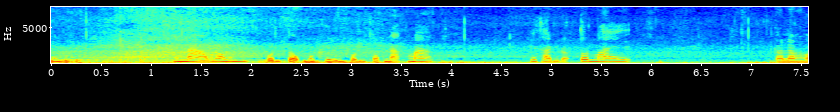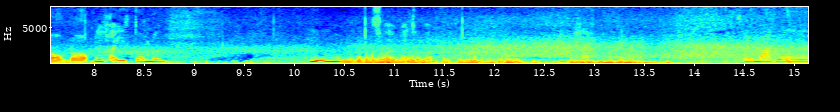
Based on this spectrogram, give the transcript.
มันมันหนาวเนาะฝนตกเมื่อคืนฝนตกหนักมากนี่ค่ะต้นไม้ กำลังออกดอกนี่ค่ะ อีกต้นหนึ่งอืมสวยไหมทุกคนนี่ค่ะสวยมากเลย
